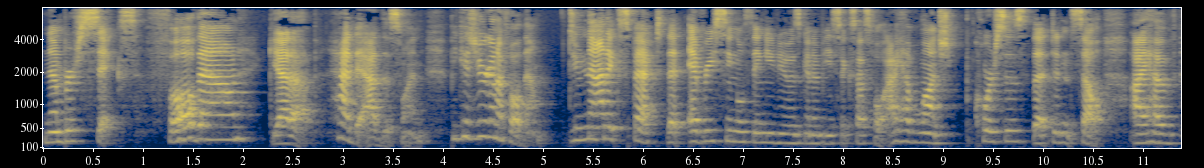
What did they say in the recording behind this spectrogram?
Number six, fall down, get up. Had to add this one because you're gonna fall down. Do not expect that every single thing you do is gonna be successful. I have launched courses that didn't sell. I have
